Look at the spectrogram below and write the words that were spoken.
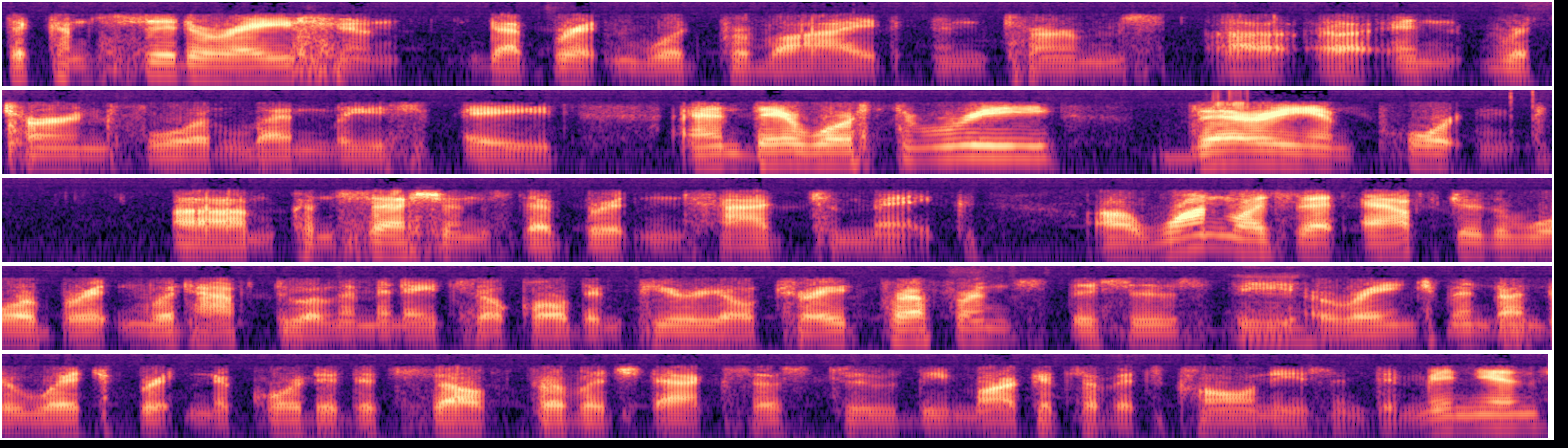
the consideration that Britain would provide in terms uh, uh, in return for lend lease aid, and there were three very important um, concessions that Britain had to make. Uh, one was that after the war, Britain would have to eliminate so-called imperial trade preference. This is the arrangement under which Britain accorded itself privileged access to the markets of its colonies and dominions.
